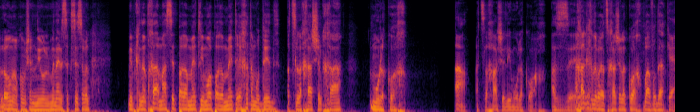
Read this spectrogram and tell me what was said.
לא ממקום של ניהול מנהל סקסס, אבל מבחינתך, מה הסט פרמטרים או הפרמטר, איך אתה מודד הצלחה שלך מול לקוח? אה, הצלחה שלי מול לקוח. אז... אה, אחר כך נדבר על הצלחה של לקוח בעבודה. כן,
